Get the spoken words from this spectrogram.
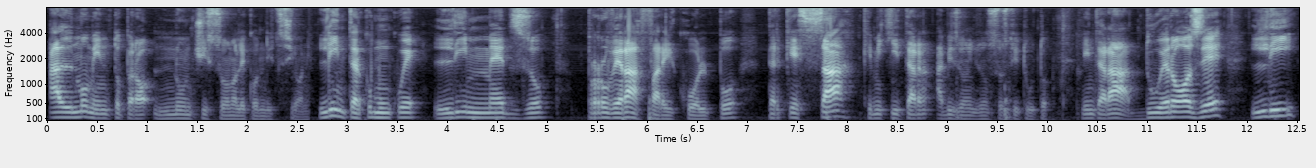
Al momento però non ci sono le condizioni. L'Inter comunque lì in mezzo proverà a fare il colpo perché sa che Mkhitar ha bisogno di un sostituto. L'Inter ha due rose, lì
